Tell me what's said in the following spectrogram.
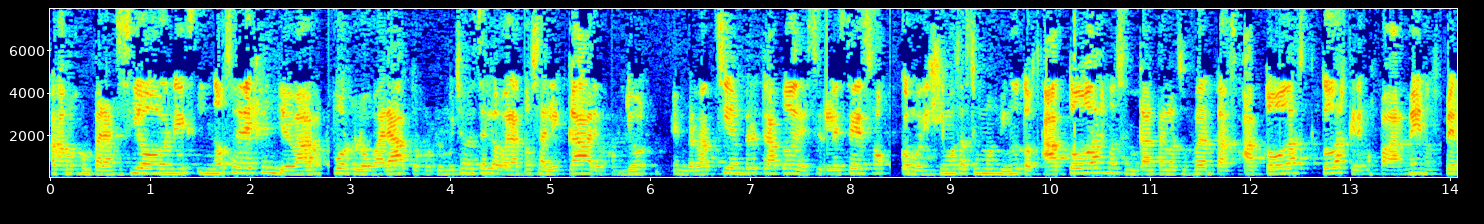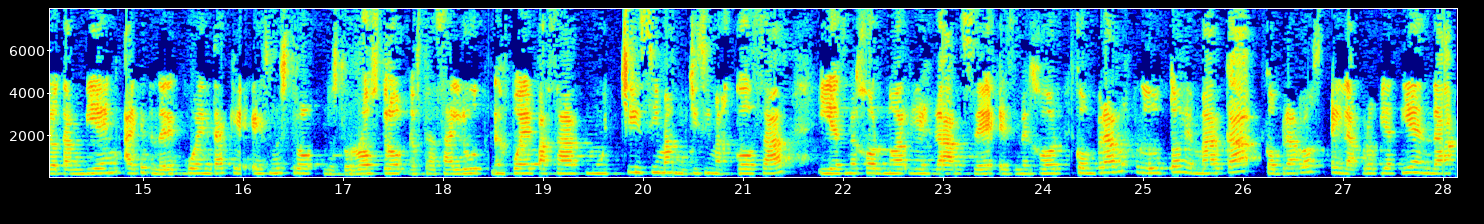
hagamos comparaciones y no se dejen llevar por lo barato, porque muchas veces lo barato sale caro. Yo en verdad siempre trato de decirles eso, como dijimos hace unos minutos, a todas nos encantan las ofertas, a todas, todas queremos pagar menos, pero también hay que tener en cuenta que es nuestro, nuestro rostro, nuestra salud, nos puede pasar muchísimas, muchísimas cosas y es mejor no arriesgarse, es mejor comprar los productos de marca, comprarlos en la propia tienda,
